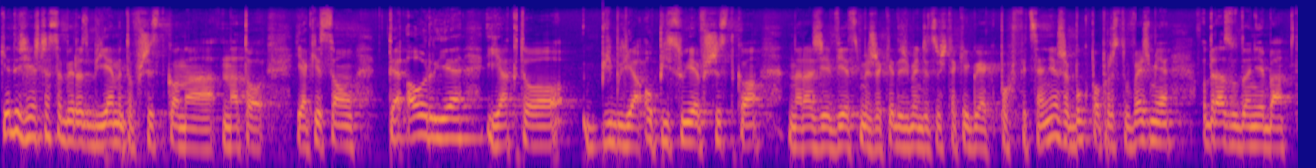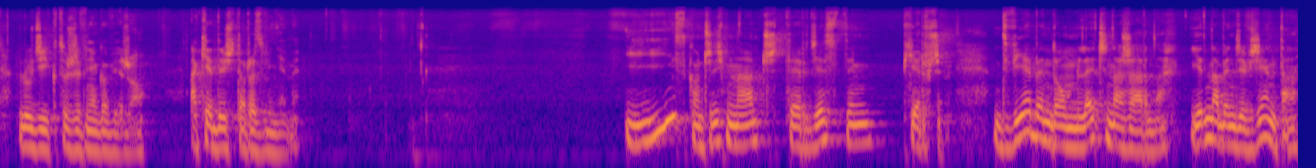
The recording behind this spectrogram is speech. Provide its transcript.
Kiedyś jeszcze sobie rozbijemy to wszystko na, na to, jakie są teorie i jak to Biblia opisuje wszystko. Na razie wiedzmy, że kiedyś będzie coś takiego jak pochwycenie, że Bóg po prostu weźmie od razu do nieba ludzi, którzy w Niego wierzą. A kiedyś to rozwiniemy. I skończyliśmy na 41. Dwie będą mleć na żarnach, jedna będzie wzięta,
